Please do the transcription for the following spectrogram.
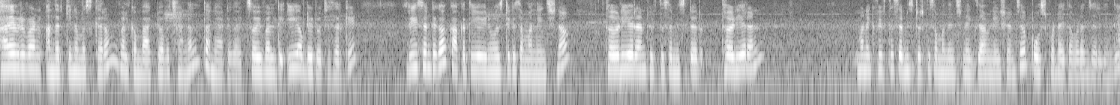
హాయ్ ఎవ్రీవన్ అందరికీ నమస్కారం. Welcome back to our channel తని గైడ్ సో ఇవాళ ఈ అప్డేట్ వచ్చేసరికి రీసెంట్గా కాకతీయ యూనివర్సిటీకి సంబంధించిన third year and fifth semester third year and మనకి ఫిఫ్త్ సెమిస్టర్కి సంబంధించిన ఎగ్జామినేషన్స్ పోస్ట్పోన్ అయితే అవ్వడం జరిగింది.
